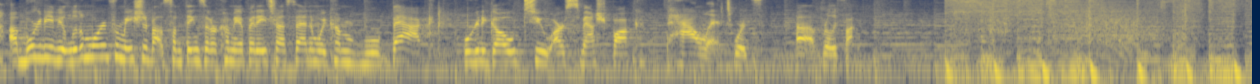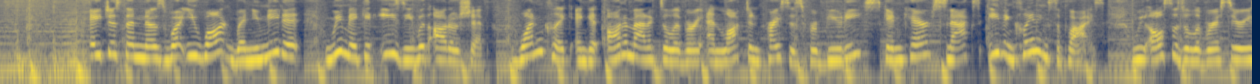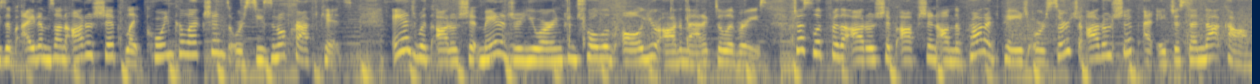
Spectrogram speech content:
Um, we're going to give you a little more information about some things that are coming up at HSN. And when we come back, we're going to go to our Smashbox palette where it's uh, really fun. HSN knows what you want when you need it. We make it easy with AutoShip. One click and get automatic delivery and locked in prices for beauty, skincare, snacks, even cleaning supplies. We also deliver a series of items on AutoShip like coin collections or seasonal craft kits. And with AutoShip Manager, you are in control of all your automatic deliveries. Just look for the AutoShip option on the product page or search AutoShip at hsn.com.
